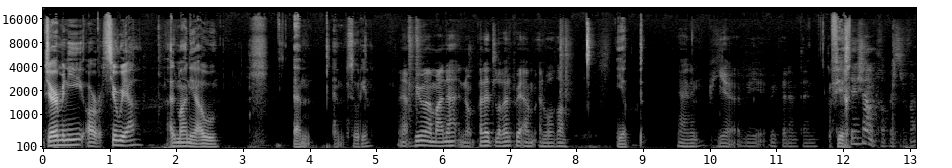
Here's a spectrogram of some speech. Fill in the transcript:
Germany or سوريا ألمانيا أو أم أم سوريا. يعني بما معناه إنه بلد الغربة أم الوطن. yep. يعني بي بي بكلام تاني. في اخت... ليش عم تخبص رفعت؟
